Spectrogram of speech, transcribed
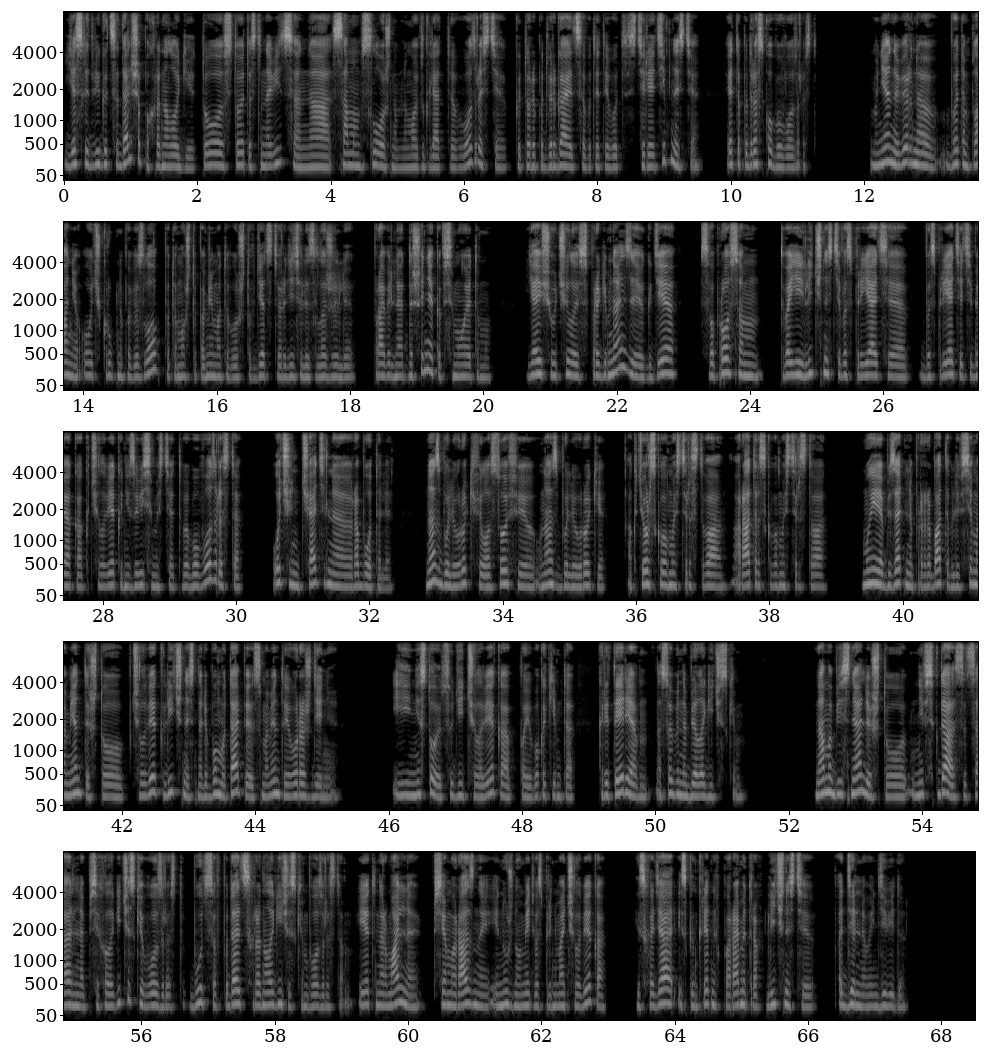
Если двигаться дальше по хронологии, то стоит остановиться на самом сложном, на мой взгляд, возрасте, который подвергается вот этой вот стереотипности, это подростковый возраст. Мне, наверное, в этом плане очень крупно повезло, потому что помимо того, что в детстве родители заложили правильное отношение ко всему этому, я еще училась в прогимназии, где с вопросом твоей личности, восприятия, восприятия тебя как человека, независимости от твоего возраста, очень тщательно работали. У нас были уроки философии, у нас были уроки актерского мастерства, ораторского мастерства, мы обязательно прорабатывали все моменты, что человек – личность на любом этапе с момента его рождения. И не стоит судить человека по его каким-то критериям, особенно биологическим. Нам объясняли, что не всегда социально-психологический возраст будет совпадать с хронологическим возрастом, и это нормально, все мы разные, и нужно уметь воспринимать человека, исходя из конкретных параметров личности отдельного индивида.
